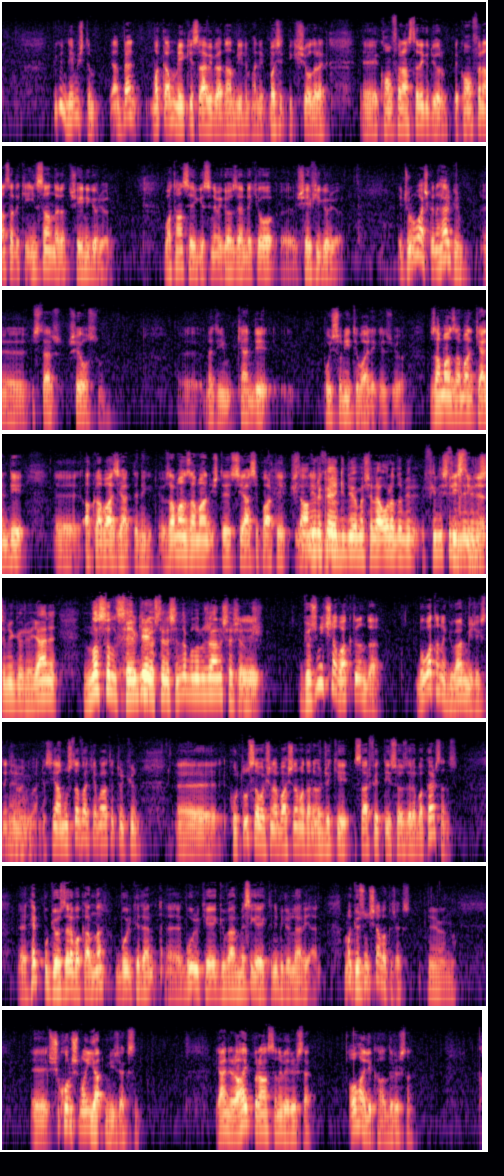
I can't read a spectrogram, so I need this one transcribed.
Bir gün demiştim yani ben makam mevki sahibi bir adam değilim. Hani basit bir kişi olarak e, konferanslara gidiyorum ve konferanslardaki insanların şeyini görüyorum. Vatan sevgisini ve gözlerindeki o e, şevki görüyorum. E, Cumhurbaşkanı her gün e, ister şey olsun, e, ne diyeyim kendi pozisyonu itibariyle geziyor. Zaman zaman kendi e, akraba ziyaretlerine gidiyor. Zaman zaman işte siyasi parti İşte Amerika'ya gidiyor. gidiyor mesela orada bir Filistinli, Filistinli. birisini görüyor. Yani nasıl sevgi Şimdi- gösterisinde bulunacağını şaşırmış. Ee, gözün içine baktığında bu vatana güvenmeyeceksin, kime Eyvallah. güveneceksin? Yani Mustafa Kemal Atatürk'ün e, Kurtuluş Savaşı'na başlamadan önceki sarf ettiği sözlere bakarsanız e, hep bu gözlere bakanlar bu ülkeden e, bu ülkeye güvenmesi gerektiğini bilirler yani. Ama gözün içine bakacaksın. Eyvallah. E, şu konuşmayı yapmayacaksın. Yani Rahip Branson'ı verirsen, o hali kaldırırsan,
